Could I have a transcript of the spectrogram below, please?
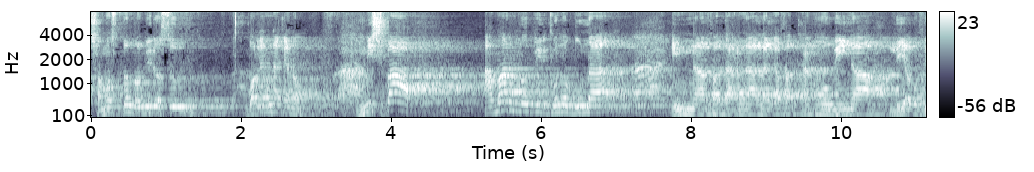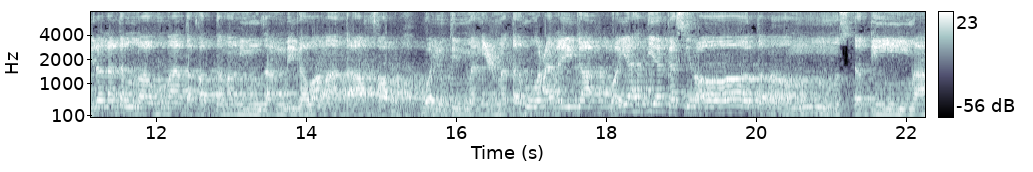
সমস্ত নবী রসুল, বলেন না কেন? নিষ্পাপ। আমার নবীর কোনো গুণা ইন্না ফাতাহনা লাকা ফাতহান মুবিনা লিয়াগফিরা লাকাল্লাহু মা তাকাদ্দামা মিন যামবিকা ওয়া মা তাআখার ওয়া ইউতিম্মা নি'মাতাহু আলাইকা ওয়া ইয়াহদিয়াকা সিরাতাম মুস্তাকিমা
